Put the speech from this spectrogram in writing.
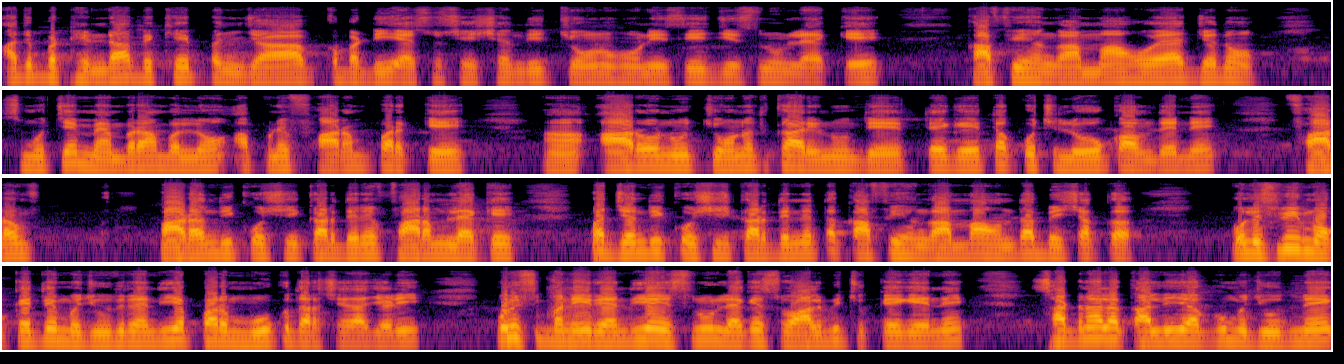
ਅੱਜ ਬਠਿੰਡਾ ਵਿਖੇ ਪੰਜਾਬ ਕਬੱਡੀ ਐਸੋਸੀਏਸ਼ਨ ਦੀ ਚੋਣ ਹੋਣੀ ਸੀ ਜਿਸ ਨੂੰ ਲੈ ਕੇ ਕਾਫੀ ਹੰਗਾਮਾ ਹੋਇਆ ਜਦੋਂ ਸਮੁੱਚੇ ਮੈਂਬਰਾਂ ਵੱਲੋਂ ਆਪਣੇ ਫਾਰਮ ਭਰ ਕੇ ਆਰਓ ਨੂੰ ਚੋਣ ਅਧਿਕਾਰੀ ਨੂੰ ਦੇ ਦਿੱਤੇ ਗਏ ਤਾਂ ਕੁਝ ਲੋਕ ਆਉਂਦੇ ਨੇ, ਫਾਰਮ ਪਾੜਨ ਦੀ ਕੋਸ਼ਿਸ਼ ਕਰਦੇ ਨੇ, ਫਾਰਮ ਲੈ ਕੇ ਭੱਜਣ ਦੀ ਕੋਸ਼ਿਸ਼ ਕਰਦੇ ਨੇ ਤਾਂ ਕਾਫੀ ਹੰਗਾਮਾ ਹੁੰਦਾ। ਬੇਸ਼ੱਕ ਪੁਲਿਸ ਵੀ ਮੌਕੇ ਤੇ ਮੌਜੂਦ ਰਹਿੰਦੀ ਹੈ, ਪਰ ਮੂਕ ਦਰਸ਼ਕਤਾ ਜਿਹੜੀ ਪੁਲਿਸ ਬਣੀ ਰਹਿੰਦੀ ਹੈ, ਇਸ ਨੂੰ ਲੈ ਕੇ ਸਵਾਲ ਵੀ ਚੁੱਕੇ ਗਏ ਨੇ। ਸਾਡੇ ਨਾਲ ਅਕਾਲੀ ਆਗੂ ਮੌਜੂਦ ਨੇ,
